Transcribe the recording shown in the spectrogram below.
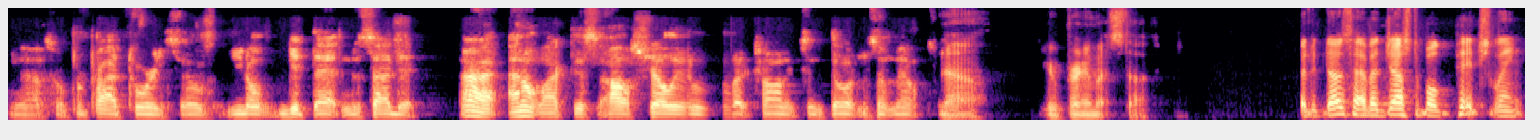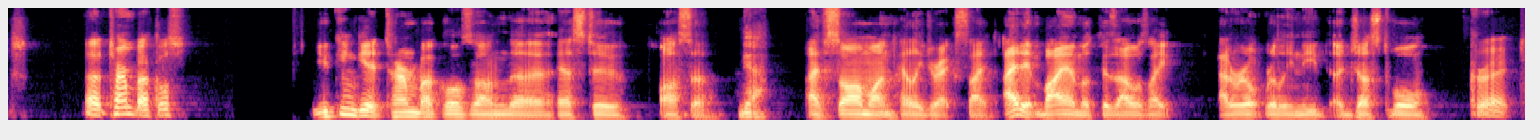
Yeah, so proprietary. So you don't get that and decide that. All right, I don't like this. I'll shell the electronics and throw it in something else. No, you're pretty much stuck. But it does have adjustable pitch links, uh, turnbuckles. You can get turnbuckles on the S2 also. Yeah. I saw them on HeliDirect site. I didn't buy them because I was like, I don't really need adjustable. Correct.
